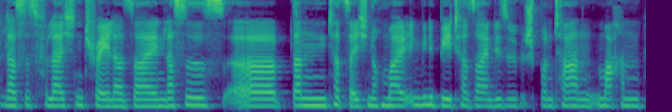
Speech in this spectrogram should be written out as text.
lass es vielleicht ein Trailer sein, lass es äh, dann tatsächlich noch mal irgendwie eine Beta sein, die sie spontan machen.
